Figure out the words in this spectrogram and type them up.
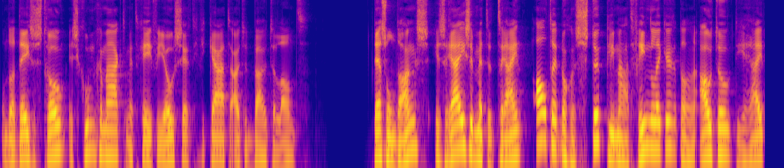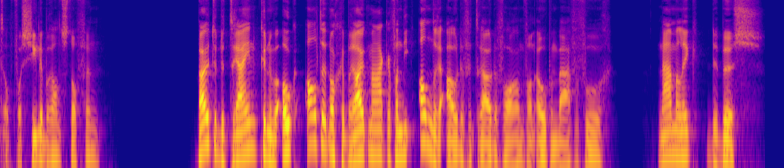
omdat deze stroom is groen gemaakt met GVO-certificaten uit het buitenland. Desondanks is reizen met de trein altijd nog een stuk klimaatvriendelijker dan een auto die rijdt op fossiele brandstoffen. Buiten de trein kunnen we ook altijd nog gebruik maken van die andere oude vertrouwde vorm van openbaar vervoer, namelijk de bus.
